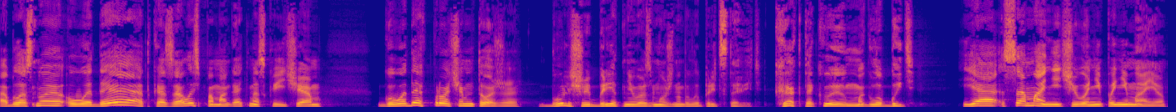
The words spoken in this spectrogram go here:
Областное УВД отказалось помогать москвичам. ГУВД, впрочем, тоже. Больший бред невозможно было представить. Как такое могло быть? Я сама ничего не понимаю.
